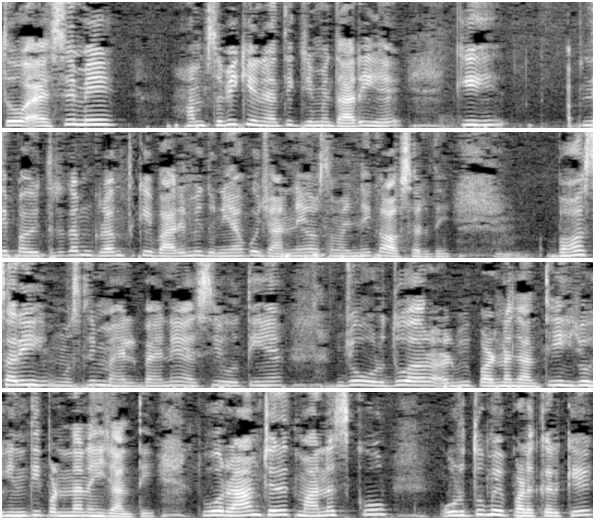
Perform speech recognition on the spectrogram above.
तो ऐसे में हम सभी की नैतिक ज़िम्मेदारी है कि अपने पवित्रतम ग्रंथ के बारे में दुनिया को जानने और समझने का अवसर दें। बहुत सारी मुस्लिम बहनें ऐसी होती हैं जो उर्दू और अरबी पढ़ना जानती हैं, जो हिंदी पढ़ना नहीं जानती। तो वो रामचरित मानस को उर्दू में पढ़ करके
